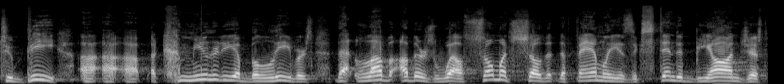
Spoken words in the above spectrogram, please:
to be a, a, a community of believers that love others well, so much so that the family is extended beyond just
